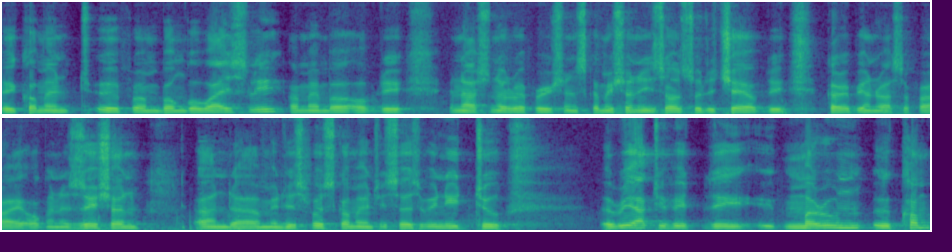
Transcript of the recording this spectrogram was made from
a comment uh, from Bongo Wisely, a member of the National Reparations Commission. He's also the chair of the Caribbean Rastafari Organization. And um, in his first comment, he says we need to reactivate the Maroon uh, com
